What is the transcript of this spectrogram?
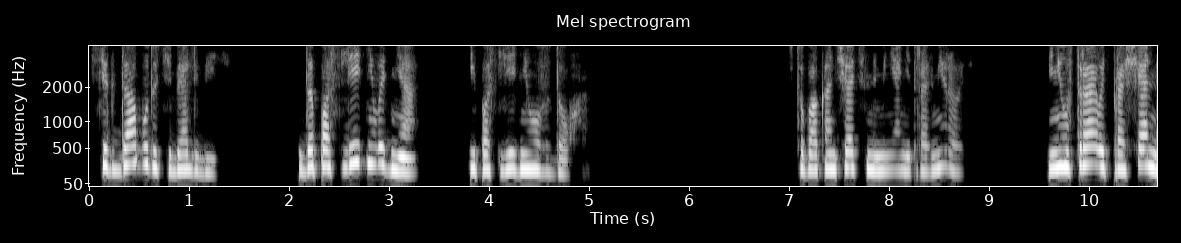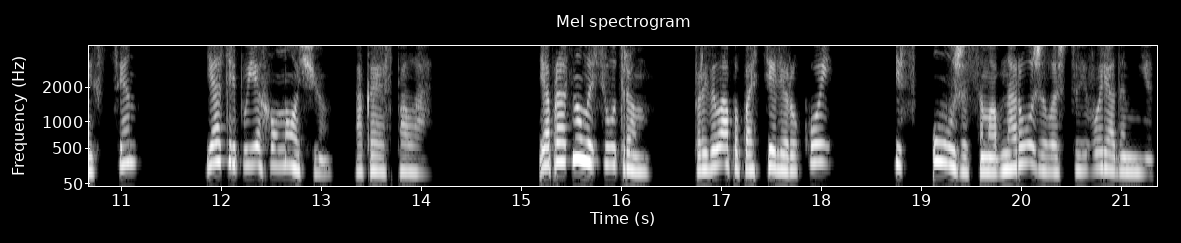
всегда буду тебя любить. До последнего дня и последнего вздоха. Чтобы окончательно меня не травмировать и не устраивать прощальных сцен, ястреб уехал ночью, пока я спала. Я проснулась утром, провела по постели рукой и с ужасом обнаружила, что его рядом нет.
